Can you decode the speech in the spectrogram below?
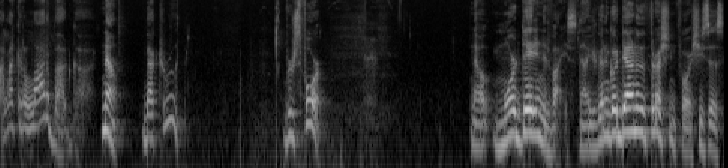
I like it a lot about God. Now, back to Ruth. Verse 4. Now, more dating advice. Now, you're going to go down to the threshing floor. She says,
